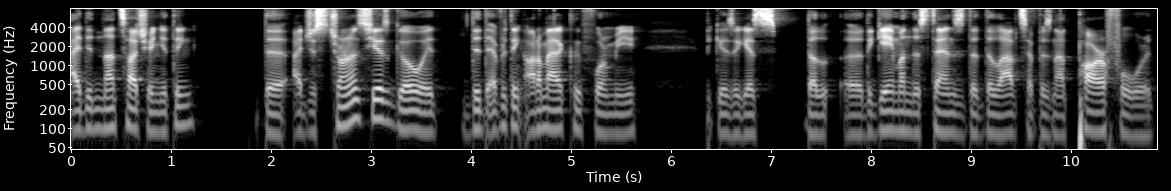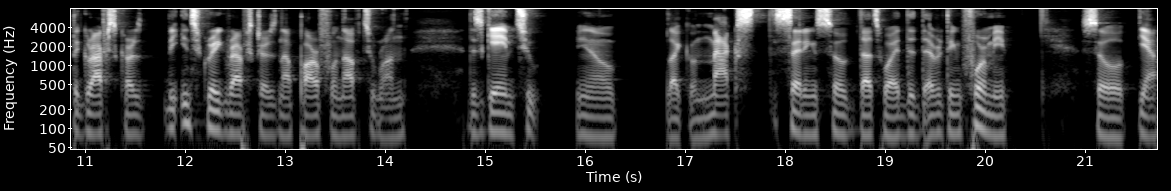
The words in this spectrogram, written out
I did not touch anything. The I just turned on CS:GO. It did everything automatically for me because I guess the uh, the game understands that the laptop is not powerful or the graphics card, the integrated graphics card is not powerful enough to run this game to you know like on max settings so that's why I did everything for me. So yeah.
